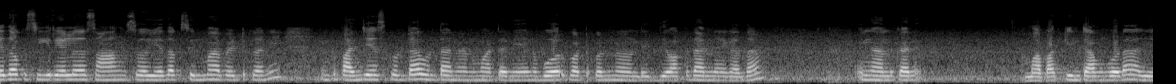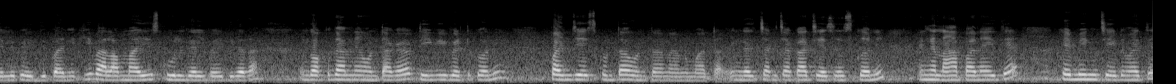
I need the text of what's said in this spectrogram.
ఏదో ఒక సీరియల్ సాంగ్స్ ఏదో ఒక సినిమా పెట్టుకొని ఇంకా పని చేసుకుంటూ ఉంటాను అనమాట నేను బోర్ కొట్టకుండా ఉండిద్ది ఒకదాన్నే కదా. ఇంకా అందుకని మా పక్కింటి ఆమె కూడా వెళ్ళిపోయిద్ది పనికి. వాళ్ళ అమ్మాయి స్కూల్కి వెళ్ళిపోయిద్ది కదా. ఇంకొకదాన్నే ఉంటా కదా టీవీ పెట్టుకొని పని చేసుకుంటూ ఉంటాను అనమాట ఇంకా చకచకా చేసేసుకొని ఇంకా నా పని అయితే హెమ్మింగ్ చేయడం అయితే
